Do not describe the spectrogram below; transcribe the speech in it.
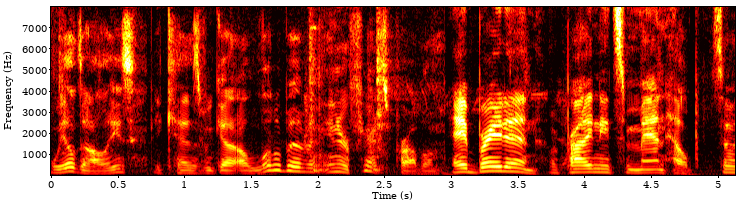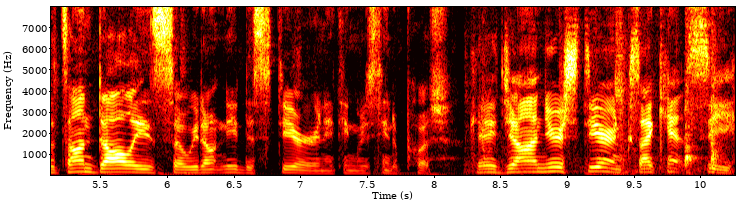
wheel dollies because we got a little bit of an interference problem. Hey Braden, we probably need some man help. So it's on dollies so we don't need to steer or anything, we just need to push. Okay John, you're steering because I can't see.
